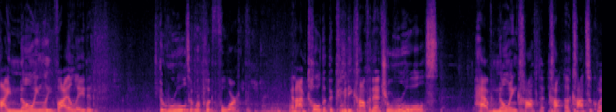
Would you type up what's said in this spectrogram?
I knowingly violated the rules that were put forth, and I'm told that the committee confidential rules have knowing con- uh, consequence.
